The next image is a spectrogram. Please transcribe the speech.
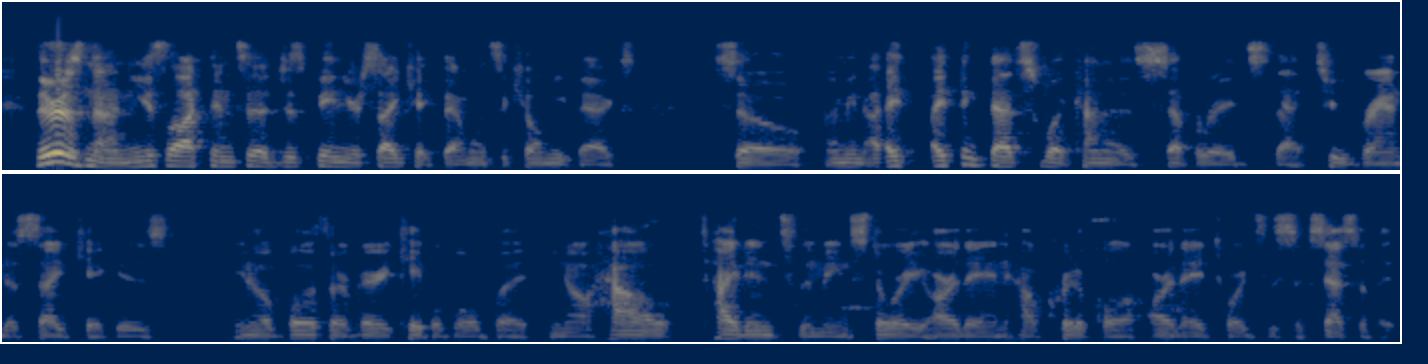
there is none. He's locked into just being your sidekick that wants to kill meatbags. So, I mean, I, I think that's what kind of separates that two brand of sidekick is you know both are very capable but you know how tied into the main story are they and how critical are they towards the success of it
